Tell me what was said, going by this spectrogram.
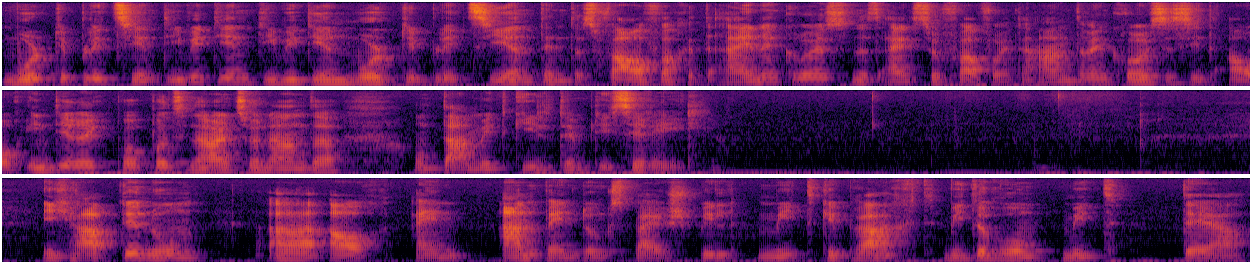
Multiplizieren, dividieren, dividieren, multiplizieren, denn das V-fache der einen Größe und das 1 zu V-fache der anderen Größe sind auch indirekt proportional zueinander und damit gilt eben diese Regel. Ich habe dir nun äh, auch ein Anwendungsbeispiel mitgebracht, wiederum mit der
